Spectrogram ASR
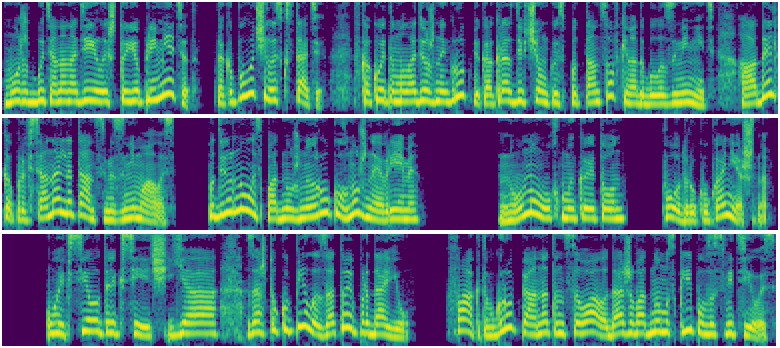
Может быть, она надеялась, что ее приметят? Так и получилось, кстати. В какой-то молодежной группе как раз девчонку из-под танцовки надо было заменить, а Аделька профессионально танцами занималась. Подвернулась под нужную руку в нужное время. «Ну-ну», — хмыкает он. «Под руку, конечно». «Ой, Всеволод Алексеевич, я за что купила, зато и продаю. Факт, в группе она танцевала, даже в одном из клипов засветилась.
